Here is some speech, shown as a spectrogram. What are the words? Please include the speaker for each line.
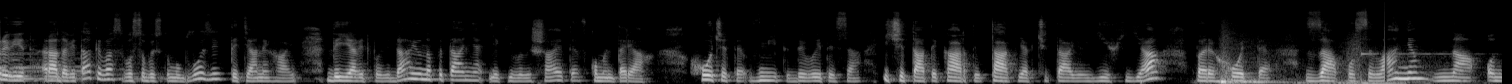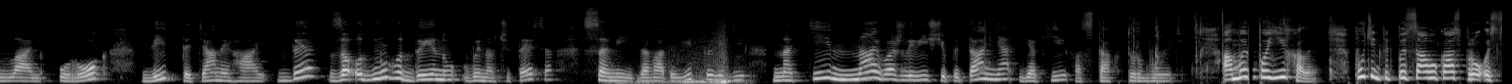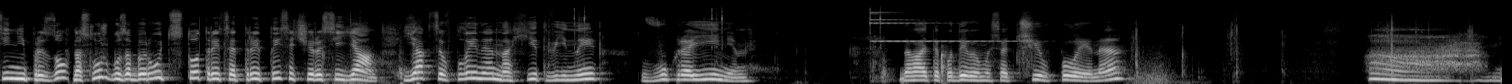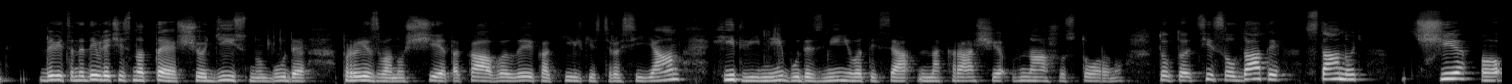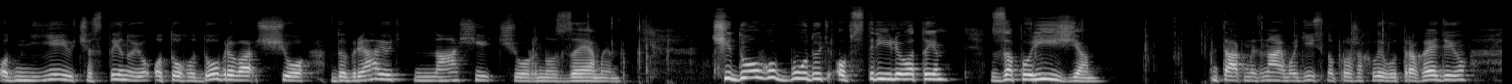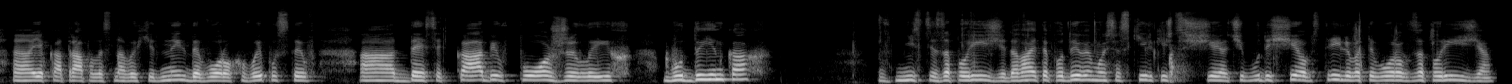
Speaker 1: привіт! Рада вітати вас в особистому блозі Тетяни Гай, де я відповідаю на питання, які ви лишаєте в коментарях. Хочете вміти дивитися і читати карти так, як читаю їх я? Переходьте за посиланням на онлайн-урок від Тетяни Гай, де за одну годину ви навчитеся самі давати відповіді на ті найважливіші питання, які вас так турбують. А ми поїхали. Путін підписав указ про осінній призов. На службу заберуть 133 тисячі росіян. Як це вплине на хід війни в Україні? Давайте подивимося, чи вплине. Дивіться, не дивлячись на те, що дійсно буде призвано ще така велика кількість росіян, хід війни буде змінюватися на краще в нашу сторону. Тобто ці солдати стануть ще е, однією частиною отого добрива, що вдобряють наші чорноземи. Чи довго будуть обстрілювати Запоріжжя? Так, ми знаємо дійсно про жахливу трагедію, е, яка трапилась на вихідних, де ворог випустив е, 10 кабів по жилих будинках в місті Запоріжжя. Давайте подивимося, скільки ще, чи буде ще обстрілювати ворог Запоріжжя.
